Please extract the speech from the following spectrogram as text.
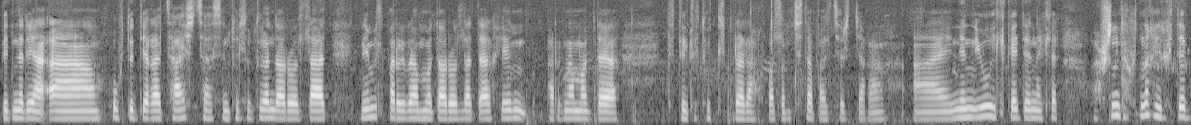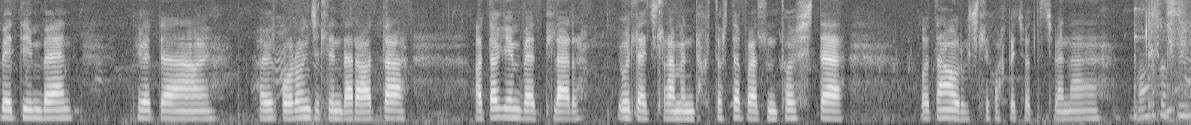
бид нар хүүхдүүдийн цааш цаасын төлөвлөгөөнд оруулаад нэмэлт програмууд оруулаад арах юм програмууд тэтгэлэг хөтөлбөрөөр авах боломжтой болж ирж байгаа. А энэ нь юу хэлэх гээд байна гэхээр оршин тогтнох хэрэгтэй байд юм байна. Тэгээд 2 3 жилийн дараа одоо одоогийн байдлаар үйл ажиллагаа минь доктортой болон тууштай удаан үргэлжлэх байх гэж бодож байна. Монгол улсын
